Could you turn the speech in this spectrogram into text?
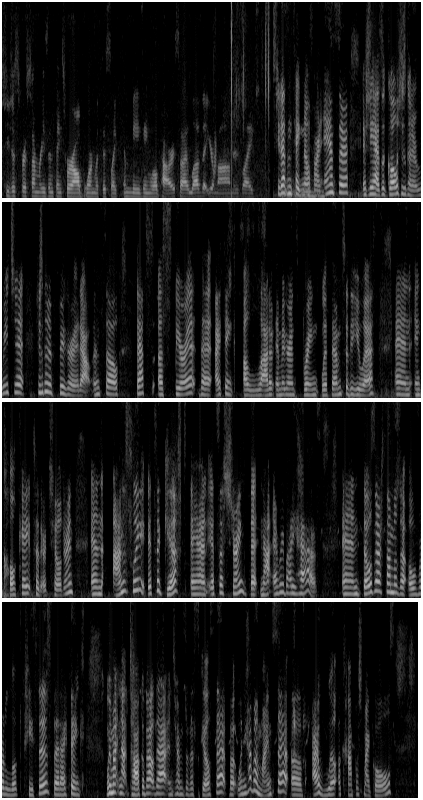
She just, for some reason, thinks we're all born with this like amazing willpower. So I love that your mom is like, she doesn't take no for an answer. If she has a goal, she's going to reach it. She's going to figure it out. And so that's a spirit that I think a lot of immigrants bring with them to the US and inculcate to their children. And honestly, it's a gift and it's a strength that not everybody has. And those are some of the overlooked pieces that I think we might not talk about that in terms of a skill set, but when you have a mindset of, I will accomplish my goals,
